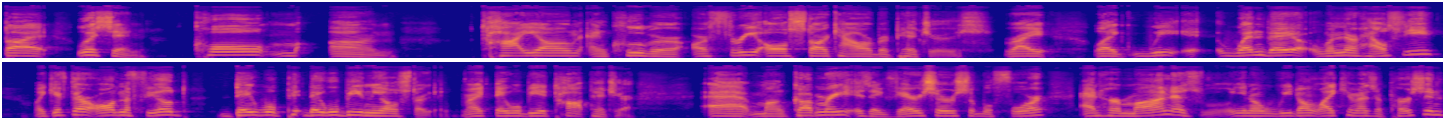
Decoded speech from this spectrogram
But listen, Cole, um, Taillon, and Kluber are three All Star caliber pitchers, right? Like we when they when they're healthy, like if they're on the field, they will they will be in the All Star game, right? They will be a top pitcher. Uh, Montgomery is a very serviceable four, and Germán is you know we don't like him as a person,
